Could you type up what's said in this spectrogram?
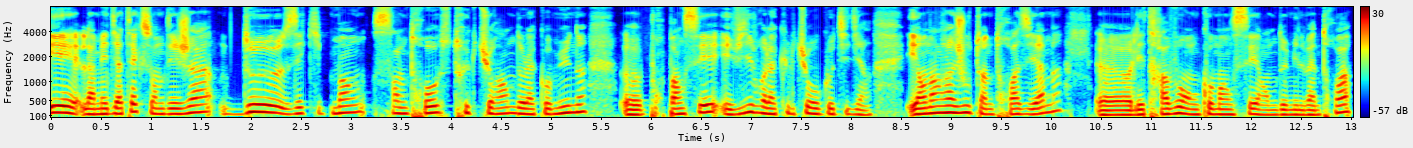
et la médiathèque sont déjà deux équipements centraux, structurants de la commune euh, pour penser et vivre la culture au quotidien. Et on en rajoute un troisième. Euh, les travaux ont commencé en 2023,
